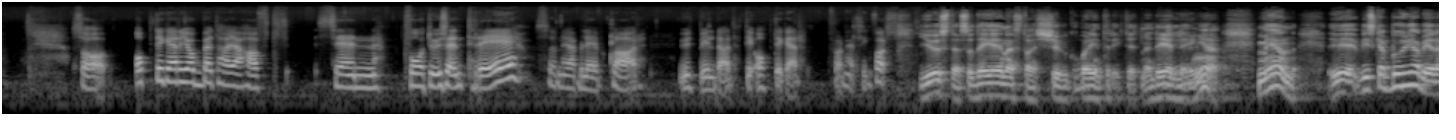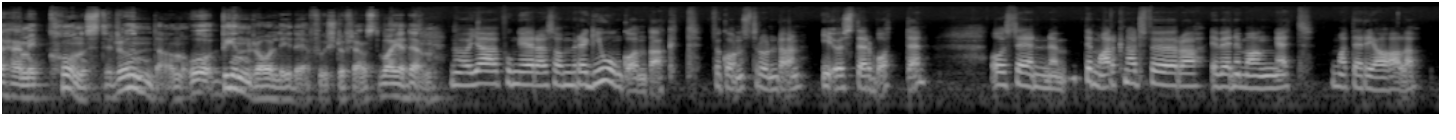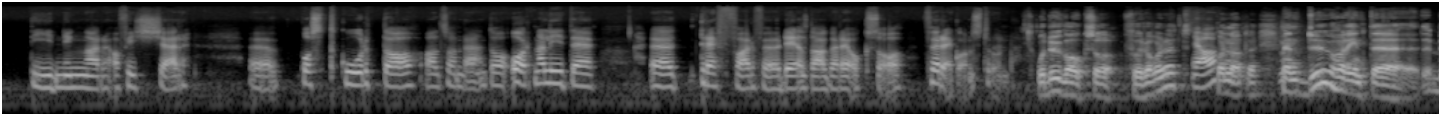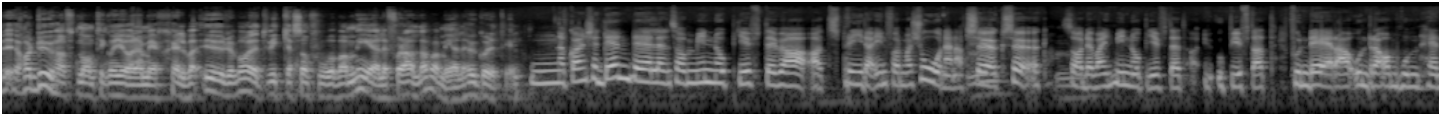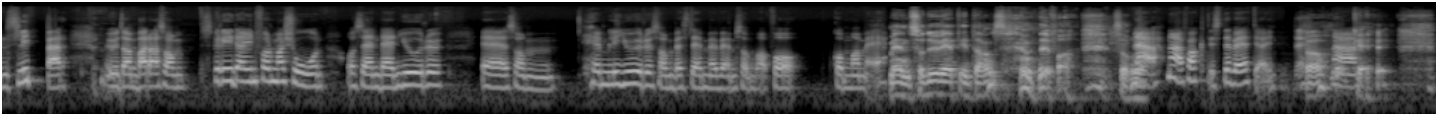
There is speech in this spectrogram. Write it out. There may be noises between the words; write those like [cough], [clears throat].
Så optikerjobbet har jag haft sedan 2003, så när jag blev klar utbildad till optiker från Helsingfors. Just det, så det är nästan 20 år, inte riktigt, men det är länge. Men eh, vi ska börja med det här med konstrundan och din roll i det först och främst. Vad är den? No, jag fungerar som regionkontakt för konstrundan i Österbotten. Och sen eh, det marknadsföra evenemanget, material, tidningar, affischer, eh, postkort och allt sånt där. Och ordna lite äh, träffar för deltagare också före konstrundan. Och du var också förra året ja. koordinator. Men du har inte, har du haft någonting att göra med själva urvalet, vilka som får vara med eller får alla vara med eller hur går det till? Mm, kanske den delen som min uppgift var att sprida informationen, att sök, mm. sök. Mm. Så det var inte min uppgift att, uppgift att fundera, undra om hon hen slipper, utan bara som sprida information och sen den jury eh, som hemlig jury som bestämmer vem som får komma med. Men så du vet inte alls [laughs] vem det var? Som nej, nej, faktiskt det vet jag inte. Ja, okay.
